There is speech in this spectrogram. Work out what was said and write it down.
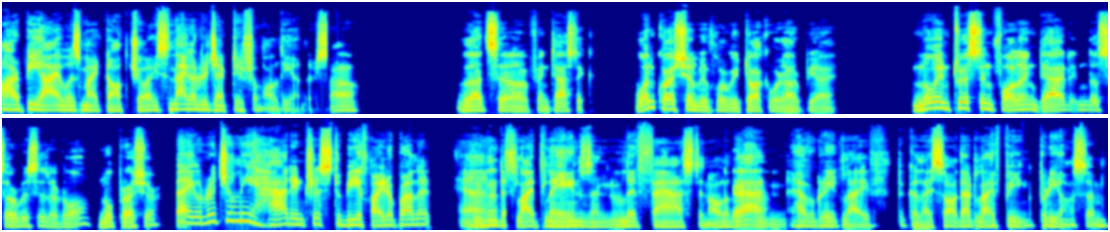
RPI was my top choice, and I got rejected from all the others. Wow. Well, that's uh, fantastic. One question before we talk about RPI no interest in following dad in the services at all? No pressure? I originally had interest to be a fighter pilot and mm-hmm. fly planes and live fast and all of yeah. that and have a great life because I saw that life being pretty awesome.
